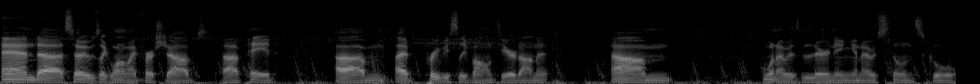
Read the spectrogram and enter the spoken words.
and uh, so it was like one of my first jobs, uh, paid. Um, I had previously volunteered on it um, when I was learning and I was still in school,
